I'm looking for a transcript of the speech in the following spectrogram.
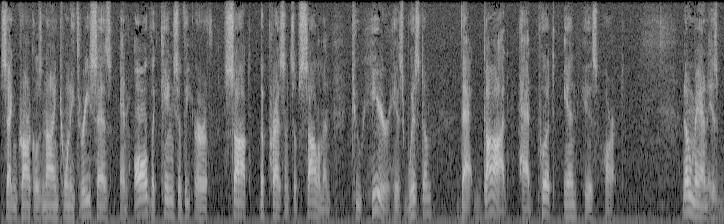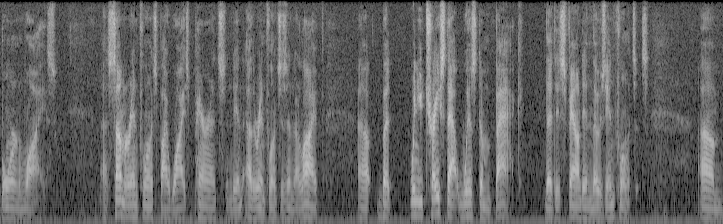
Second Chronicles 9:23 says, "And all the kings of the earth sought the presence of Solomon to hear his wisdom that God had put in his heart." no man is born wise. Uh, some are influenced by wise parents and other influences in their life. Uh, but when you trace that wisdom back that is found in those influences, um,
